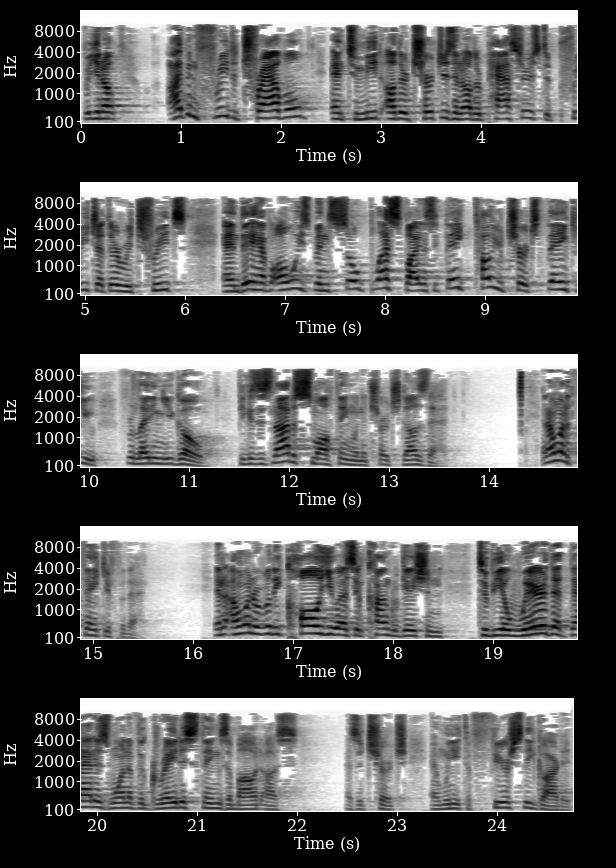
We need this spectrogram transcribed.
But you know, I've been free to travel and to meet other churches and other pastors to preach at their retreats, and they have always been so blessed by it and say, thank, tell your church thank you for letting you go. Because it's not a small thing when a church does that. And I want to thank you for that. And I want to really call you as a congregation to be aware that that is one of the greatest things about us as a church, and we need to fiercely guard it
